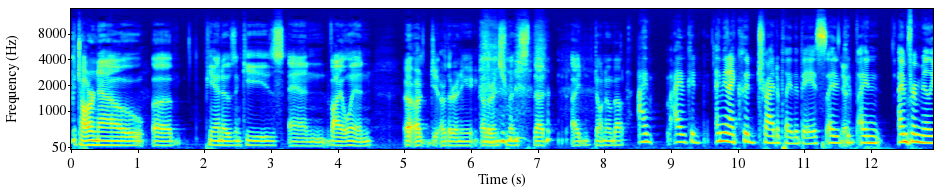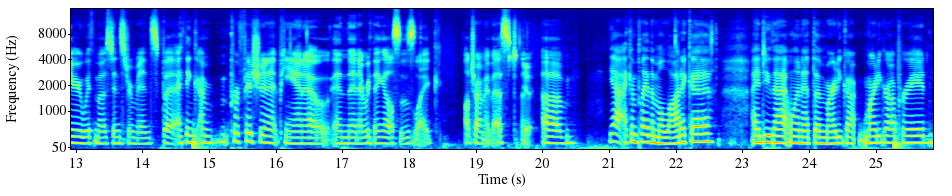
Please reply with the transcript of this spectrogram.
guitar now, uh, pianos and keys, and violin. Uh, are, are there any other instruments that I don't know about? I I could I mean I could try to play the bass. I Yeah. could I I'm familiar with most instruments, but I think I'm proficient at piano and then everything else is like I'll try my best. Yeah. Um yeah, I can play the melodica. I do that one at the Mardi Gras, Mardi Gras parade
